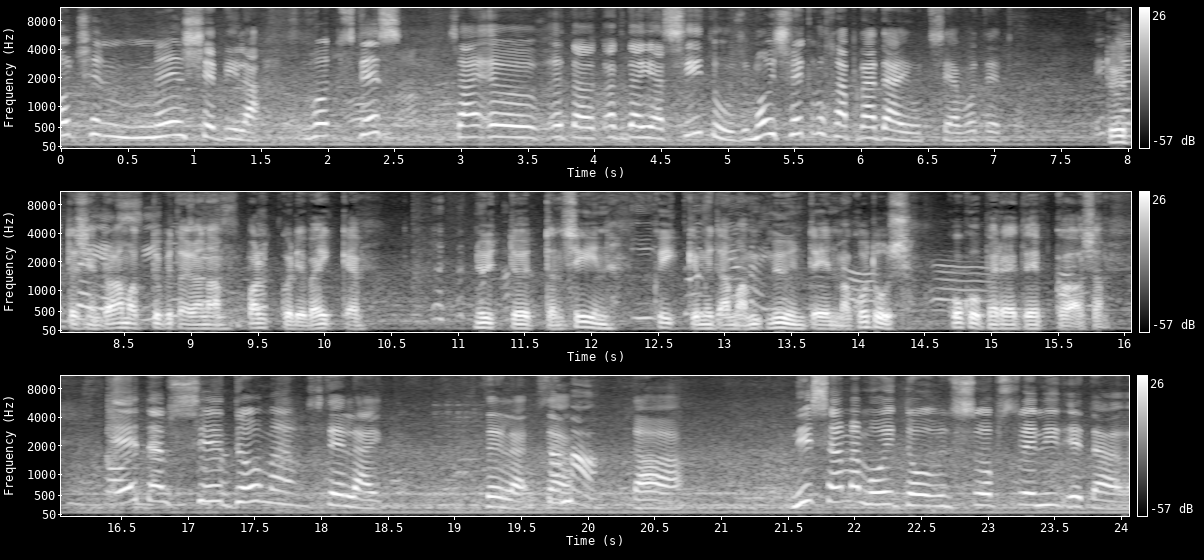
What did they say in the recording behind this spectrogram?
очень меньше была. Вот здесь, это, когда я сиду, мой свекрух продается вот это. töötasin raamatupidajana, palk oli väike. nüüd töötan siin, kõike, mida ma müün, teen ma kodus, kogu pere teeb kaasa Это все дома сделает. сделает Сама? Да. Не сама мой собственный это,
